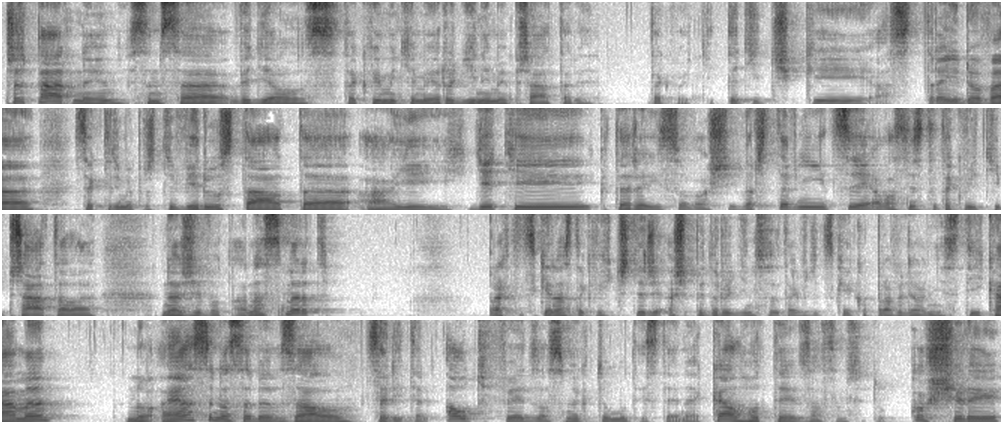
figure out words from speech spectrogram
Před pár dny jsem se viděl s takovými těmi rodinnými přáteli. Takové ti tetičky a strejdové, se kterými prostě vyrůstáte a jejich děti, které jsou vaši vrstevníci a vlastně jste takový ti přátelé na život a na smrt. Prakticky nás takových 4 až 5 rodin, co se tak vždycky jako pravidelně stýkáme. No a já jsem na sebe vzal celý ten outfit, vzal jsem k tomu ty stejné kalhoty, vzal jsem si tu košili,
